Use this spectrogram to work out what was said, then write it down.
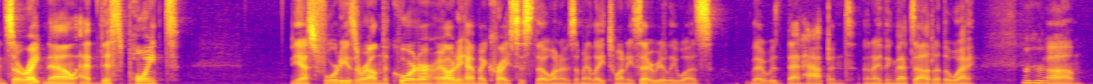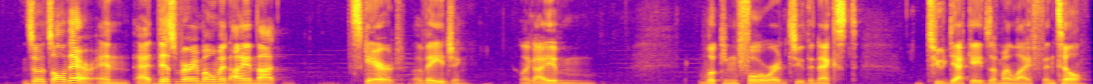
And so, right now, at this point, yes, 40 is around the corner. I already had my crisis, though, when I was in my late 20s. That really was. That was that happened, and I think that's out of the way. Um, so it's all there, and at this very moment, I am not scared of aging. Like I am looking forward to the next two decades of my life until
